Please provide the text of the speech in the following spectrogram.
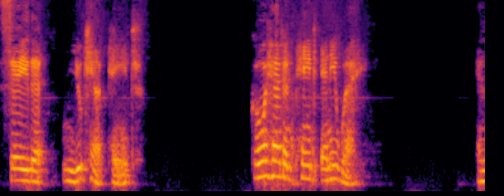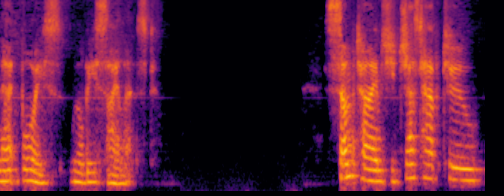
say that you can't paint, go ahead and paint anyway, and that voice will be silenced. Sometimes you just have to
